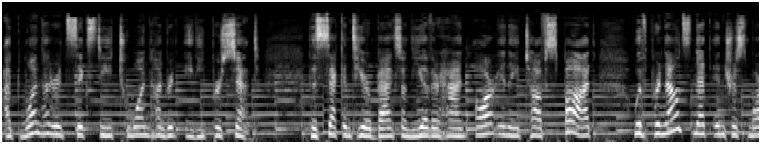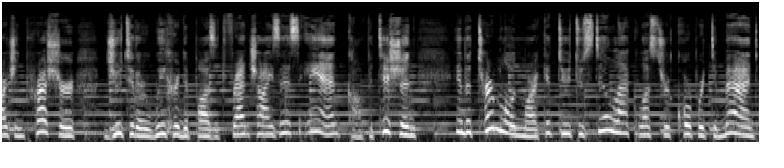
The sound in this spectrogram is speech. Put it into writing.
at 160 to 180%. The second tier banks, on the other hand, are in a tough spot with pronounced net interest margin pressure due to their weaker deposit franchises and competition in the term loan market due to still lackluster corporate demand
